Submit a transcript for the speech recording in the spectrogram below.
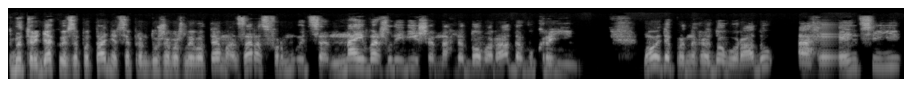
Дмитре, дякую за питання. Це прям дуже важлива тема. Зараз формується найважливіша наглядова рада в Україні. Мова йде про наглядову раду Агенції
